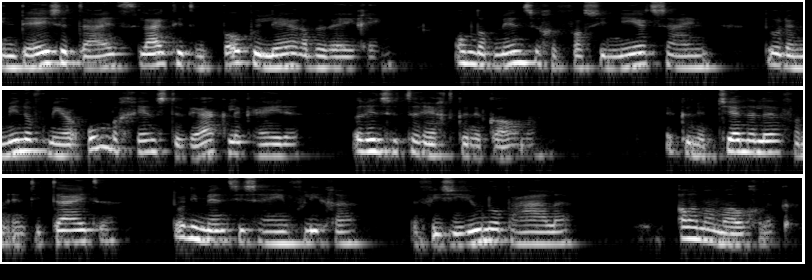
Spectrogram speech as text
In deze tijd lijkt dit een populaire beweging, omdat mensen gefascineerd zijn door de min of meer onbegrensde werkelijkheden waarin ze terecht kunnen komen. Het kunnen channelen van entiteiten, door dimensies heen vliegen, een visioen ophalen, allemaal mogelijk.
